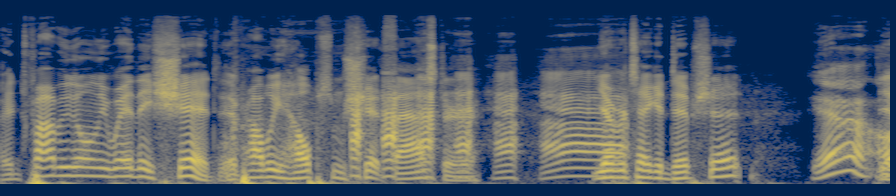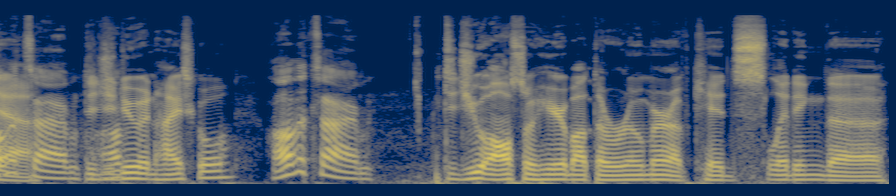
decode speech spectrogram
It's probably the only way they shit. It probably helps them shit faster. you ever take a dip shit? Yeah, all yeah. the time. Did you all, do it in high school? all the time? Did you also hear about the rumor of kids slitting the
